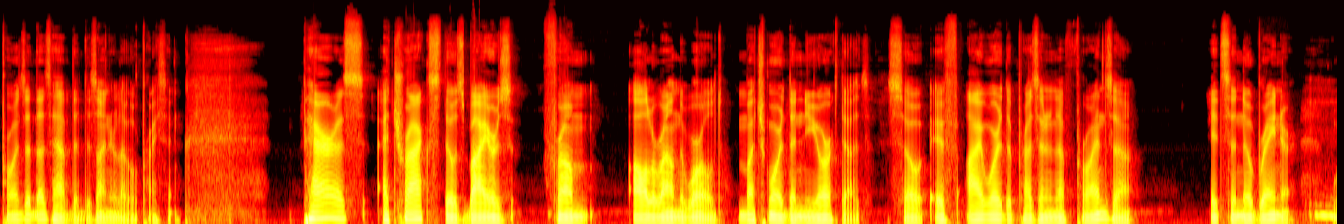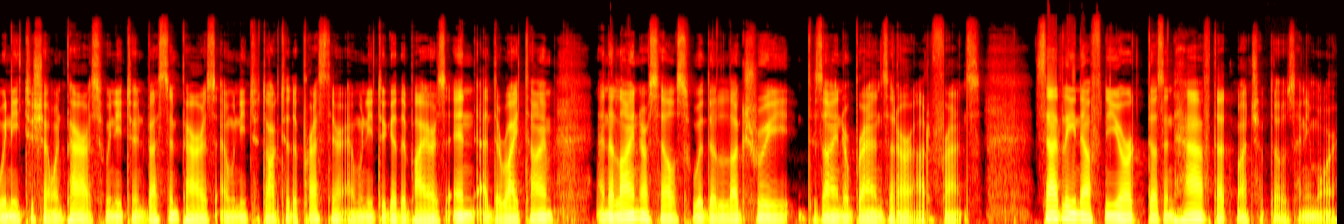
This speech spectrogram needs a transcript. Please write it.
Proenza does have the designer level pricing. Paris attracts those buyers from all around the world, much more than New York does. So if I were the president of Proenza, it's a no-brainer. We need to show in Paris. We need to invest in Paris, and we need to talk to the press there, and we need to get the buyers in at the right time, and align ourselves with the luxury designer brands that are out of France. Sadly enough, New York doesn't have that much of those anymore.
